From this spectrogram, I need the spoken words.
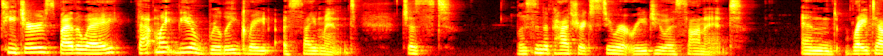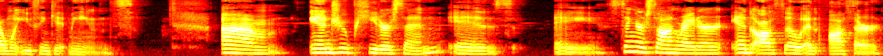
teachers, by the way, that might be a really great assignment. Just listen to Patrick Stewart read you a sonnet and write down what you think it means. Um, Andrew Peterson is a singer songwriter and also an author.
